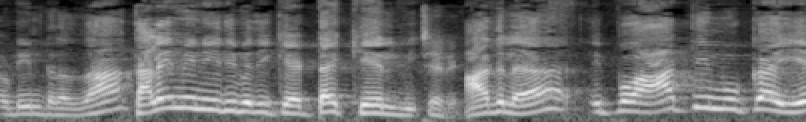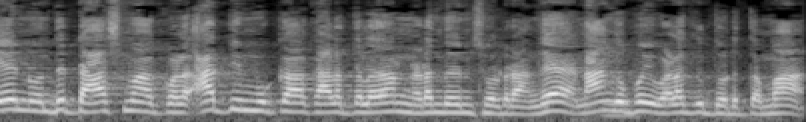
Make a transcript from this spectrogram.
அப்படின்றதுதான் தலைமை நீதிபதி கேட்ட கேள்வி. அதுல இப்போ அதிமுக ஏன் வந்து டாஸ்மாக் அதிமுக காலத்துல தான் நடந்ததுன்னு சொல்றாங்க. நாங்க போய் வழக்கு தொடுத்தோமா?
